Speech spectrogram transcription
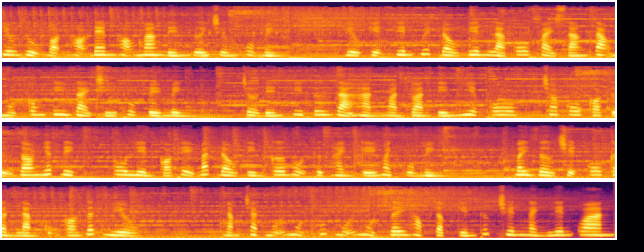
chiêu dụ bọn họ đem họ mang đến dưới trướng của mình. Điều kiện tiên quyết đầu tiên là cô phải sáng tạo một công ty giải trí thuộc về mình. Chờ đến khi tư giả hàn hoàn toàn tín nhiệm cô, cho cô có tự do nhất định, cô liền có thể bắt đầu tìm cơ hội thực hành kế hoạch của mình. Bây giờ chuyện cô cần làm cũng có rất nhiều. Nắm chặt mỗi một phút mỗi một giây học tập kiến thức chuyên ngành liên quan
